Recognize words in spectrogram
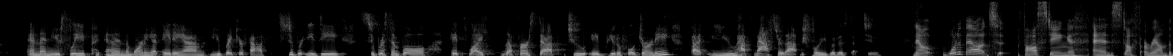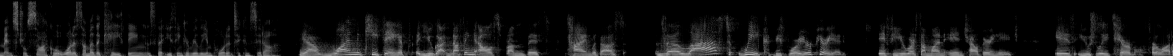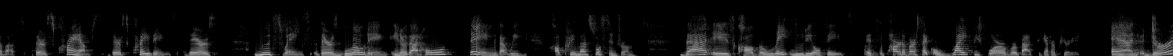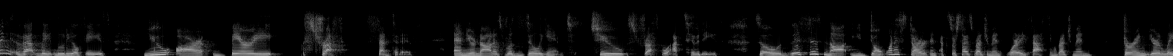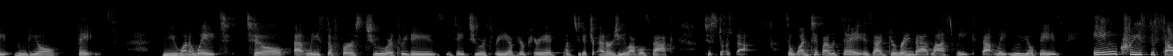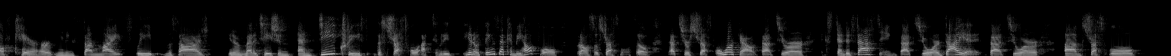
and then you sleep and in the morning at 8 a.m. you break your fast. Super easy, super simple. It's like the first step to a beautiful journey, but you have to master that before you go to step two. Now, what about fasting and stuff around the menstrual cycle? What are some of the key things that you think are really important to consider? Yeah, one key thing, if you got nothing else from this time with us, the last week before your period, if you are someone in childbearing age, is usually terrible for a lot of us. There's cramps, there's cravings, there's mood swings, there's bloating, you know, that whole thing that we called premenstrual syndrome. That is called the late luteal phase. It's the part of our cycle right before we're about to get our period. And during that late luteal phase, you are very stress sensitive and you're not as resilient to stressful activities. So this is not, you don't want to start an exercise regimen or a fasting regimen during your late luteal phase you want to wait till at least the first two or three days, day two or three of your period, once you get your energy levels back to start that. So one tip I would say is that during that last week, that late luteal phase, increase the self-care, meaning sunlight, sleep, massage, you know, meditation and decrease the stressful activities, you know, things that can be helpful, but also stressful. So that's your stressful workout. That's your extended fasting. That's your diet. That's your um, stressful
